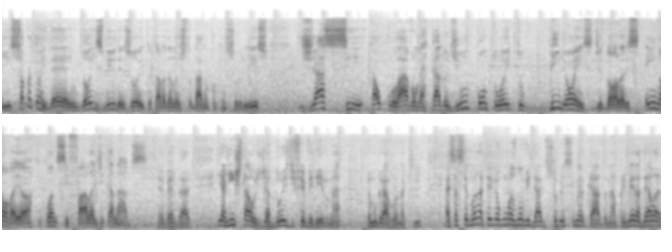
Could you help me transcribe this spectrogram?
E só para ter uma ideia, em 2018, eu estava dando uma estudada um pouquinho sobre isso, já se calculava um mercado de 1,8 bilhões de dólares em Nova York quando se fala de cannabis. É verdade. E a gente está hoje, dia 2 de fevereiro, né? Estamos gravando aqui. Essa semana teve algumas novidades sobre esse mercado. Né? A primeira dela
